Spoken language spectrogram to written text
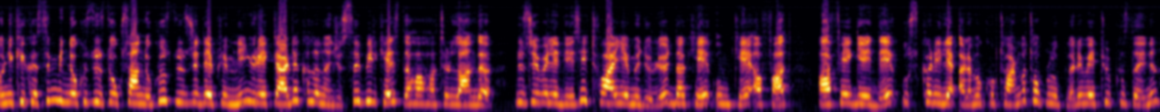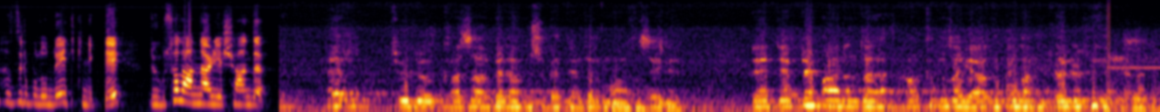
12 Kasım 1999 Düzce depreminin yüreklerde kalan acısı bir kez daha hatırlandı. Düzce Belediyesi İtfaiye Müdürlüğü, DAKE, UMKE, AFAD, AFGD, USKAR ile arama kurtarma toplulukları ve Türk kızlarının hazır bulunduğu etkinlikte duygusal anlar yaşandı. her türlü kaza bela musibetlerden muhafaza eyle. Ve deprem anında halkımıza yardımı olan gönüllü yerlerine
